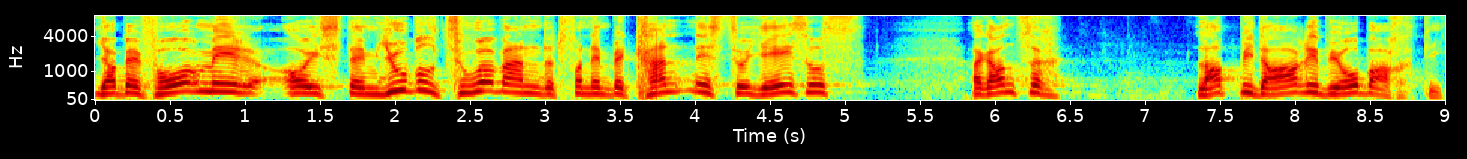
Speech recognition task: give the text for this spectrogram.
Ja, bevor wir uns dem Jubel zuwenden von dem Bekenntnis zu Jesus, eine ganz lapidare Beobachtung.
